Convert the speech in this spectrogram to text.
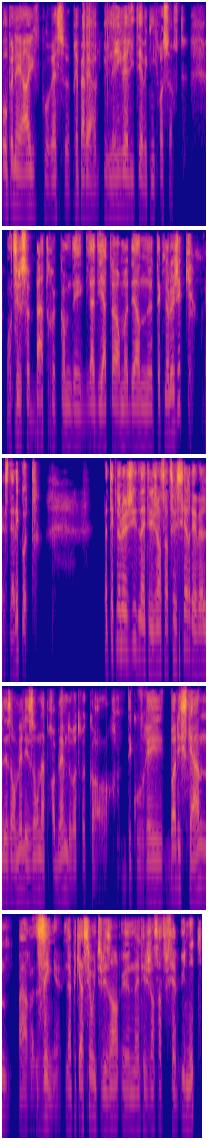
OpenAI pourrait se préparer à une rivalité avec Microsoft. Vont-ils se battre comme des gladiateurs modernes technologiques? Restez à l'écoute. La technologie de l'intelligence artificielle révèle désormais les zones à problème de votre corps. Découvrez Bodyscan par Zing, une application utilisant une intelligence artificielle unique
